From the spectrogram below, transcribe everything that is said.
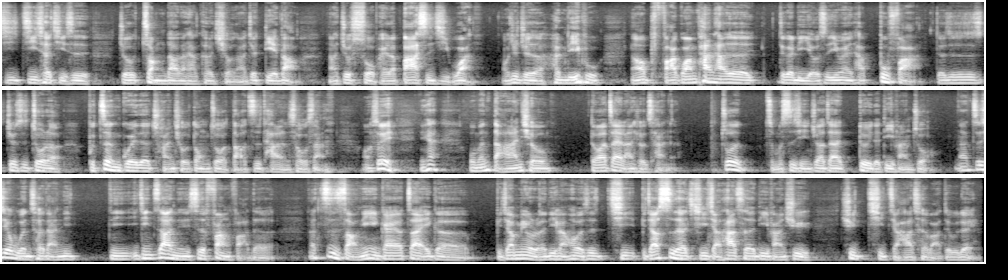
机机车骑士就撞到那条颗球，然后就跌倒，然后就索赔了八十几万，我就觉得很离谱。然后法官判他的这个理由是因为他不法，就是就是做了。不正规的传球动作导致他人受伤哦，所以你看，我们打篮球都要在篮球场的，做什么事情就要在对的地方做。那这些文车党，你你已经知道你是犯法的，那至少你应该要在一个比较没有人的地方，或者是骑比较适合骑脚踏车的地方去去骑脚踏车吧，对不对？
